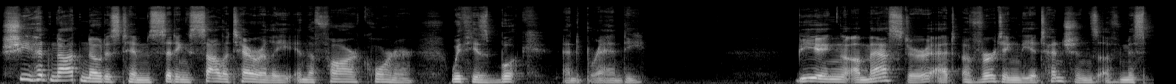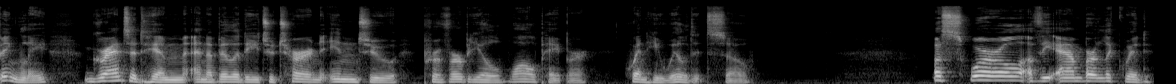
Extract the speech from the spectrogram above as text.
She had not noticed him sitting solitarily in the far corner with his book and brandy. Being a master at averting the attentions of Miss Bingley granted him an ability to turn into proverbial wallpaper when he willed it so. A swirl of the amber liquid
